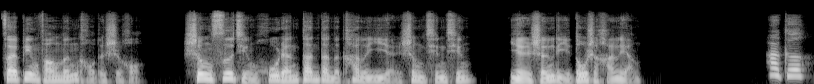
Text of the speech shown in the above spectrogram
在病房门口的时候，盛思景忽然淡淡的看了一眼盛青青，眼神里都是寒凉。二哥，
